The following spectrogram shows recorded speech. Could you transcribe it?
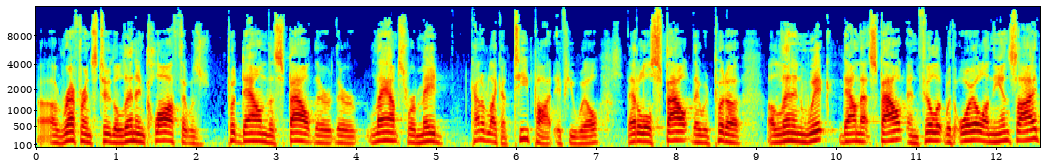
a reference to the linen cloth that was put down the spout. Their, their lamps were made kind of like a teapot, if you will. They had a little spout. They would put a, a linen wick down that spout and fill it with oil on the inside,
